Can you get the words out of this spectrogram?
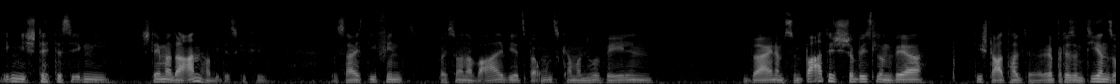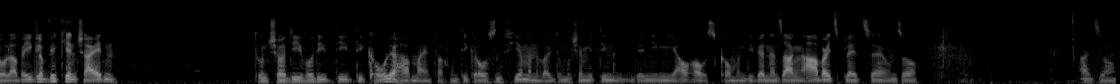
irgendwie steht das irgendwie, stehen wir da an, habe ich das Gefühl. Das heißt, ich finde, bei so einer Wahl wie jetzt bei uns kann man nur wählen, wer einem sympathisch ist ein bisschen und wer die Stadt halt repräsentieren soll. Aber ich glaube, wirklich entscheiden tun schon die, wo die, die, die Kohle haben einfach und die großen Firmen, weil du musst ja mit denen, denen irgendwie auch auskommen. Die werden dann sagen Arbeitsplätze und so. Also,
